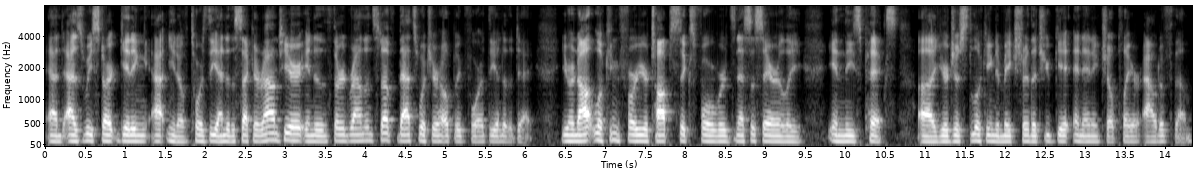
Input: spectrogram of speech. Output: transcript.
And as we start getting at you know towards the end of the second round here into the third round and stuff, that's what you're hoping for at the end of the day. You're not looking for your top six forwards necessarily in these picks. Uh, you're just looking to make sure that you get an NHL player out of them.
